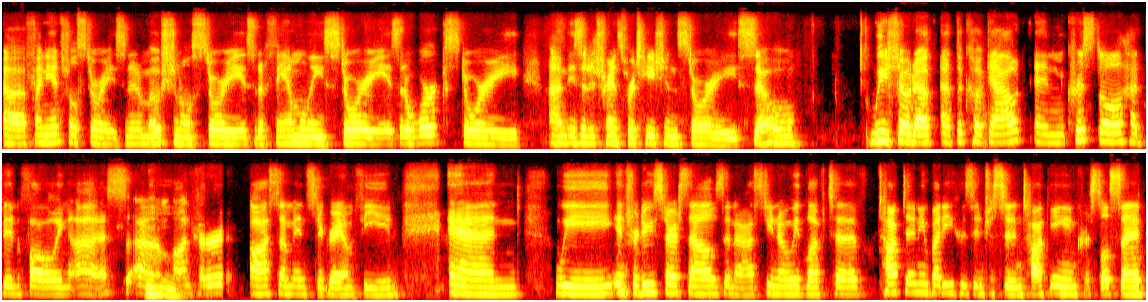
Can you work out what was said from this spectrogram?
a financial story? Is it an emotional story? Is it a family story? Is it a work story? Um, is it a transportation story? So we showed up at the cookout, and Kristal had been following us um, mm. on her awesome Instagram feed. And we introduced ourselves and asked, you know, we'd love to talk to anybody who's interested in talking. And Kristal said,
